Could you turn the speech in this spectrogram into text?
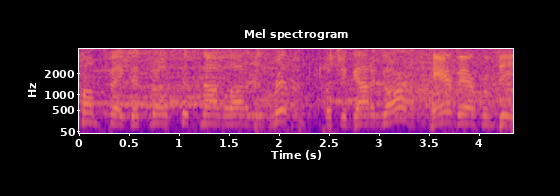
pump fake that throws Pittsnogle out of his rhythm, but you got to guard him. Herber from deep.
